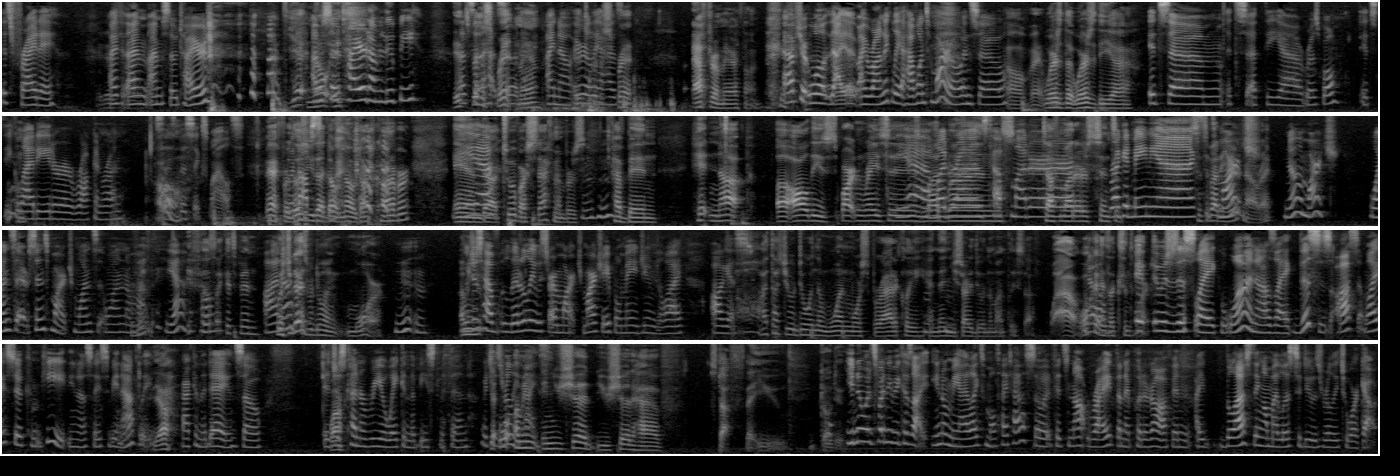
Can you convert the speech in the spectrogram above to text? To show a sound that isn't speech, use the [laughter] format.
It's Friday. It is I, Friday. I'm I'm so tired. [laughs] yeah, no, I'm so tired. I'm loopy. It's That's been a sprint, so- man. I know it It's really been a has. sprint after a marathon. [laughs] After well, I, ironically, I have one tomorrow, and so oh, man. where's the where's the uh, it's um it's at the uh, Rose Bowl. It's the Gladiator Rock and Run. It says Oh. the six miles. yeah? For those of you that don't know, Dr. Conover [laughs] and Yeah. uh, two of our staff members Mhm. have been hitting up uh, all these Spartan races, Yeah, mud, mud, runs, runs, tough mudder, tough mudders since rugged maniacs. since about a March. year now, right? No, March. Once uh, since March, once one a month. Really? Yeah. It feels well, like it's been, I but you guys were doing more. Mm-mm. I we just you- have literally we start March, March, April, May, June, July, August. Oh, I thought you were doing them one more sporadically, and then you started doing the monthly stuff. Wow. Okay, No. it's like since March. It, it was just like one, and I was like, "This is awesome." Well, I used to compete, you know, so I used to be an athlete yeah. back in the day, and so it Wow. just kind of reawakened the beast within, which Yeah, is well, really I mean, nice. and you should you should have stuff that you go do. You know, it's funny because I, you know me, I like to multitask. So if it's not right, then I put it off. And I, the last thing on my list to do is really to work out.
